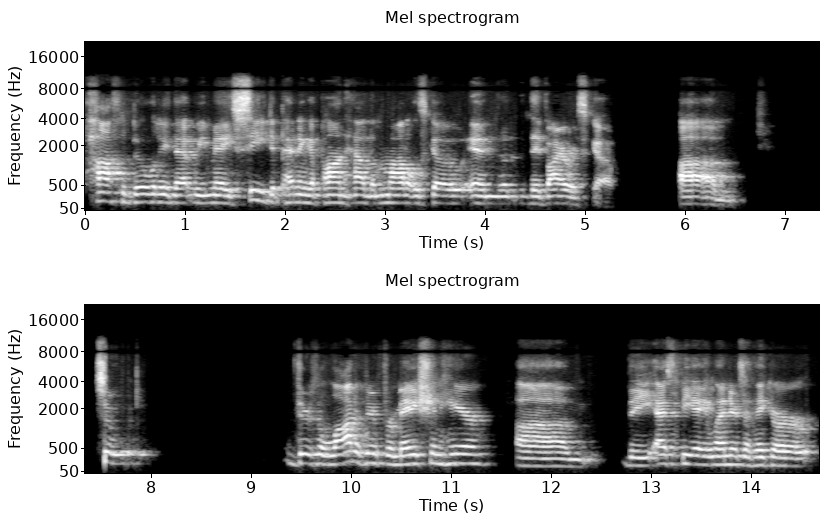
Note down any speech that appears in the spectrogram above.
possibility that we may see depending upon how the models go and the, the virus go. Um, so there's a lot of information here. Um, the SBA lenders, I think, are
